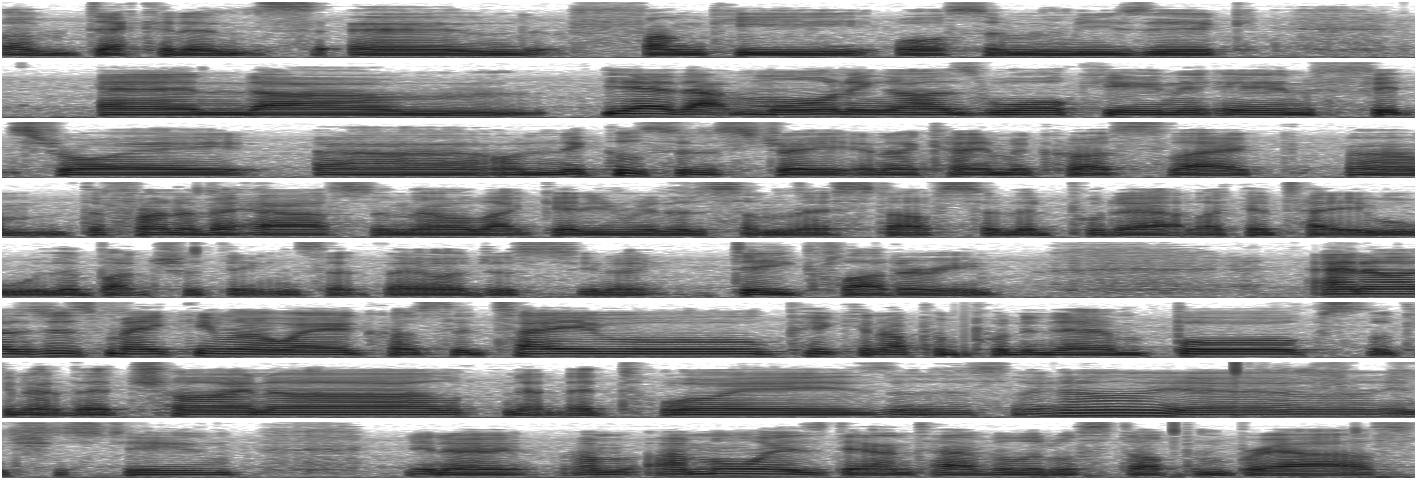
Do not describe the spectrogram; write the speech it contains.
of decadence and funky, awesome music. And um, yeah, that morning I was walking in Fitzroy uh, on Nicholson Street, and I came across like um, the front of a house, and they were like getting rid of some of their stuff. So they'd put out like a table with a bunch of things that they were just you know decluttering. And I was just making my way across the table, picking up and putting down books, looking at their china, looking at their toys. And just like, oh, yeah, interesting. You know, I'm, I'm always down to have a little stop and browse.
